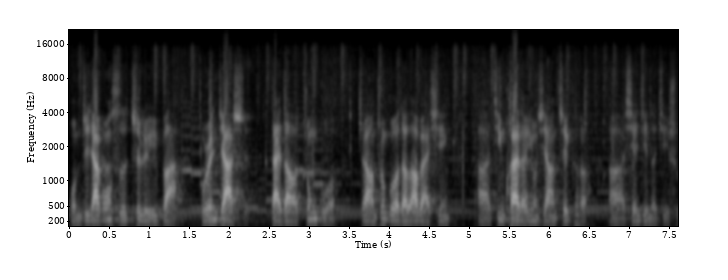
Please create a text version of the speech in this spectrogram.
我们这家公司致力于把无人驾驶带到中国，让中国的老百姓。啊，尽快的用上这个啊先进的技术。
